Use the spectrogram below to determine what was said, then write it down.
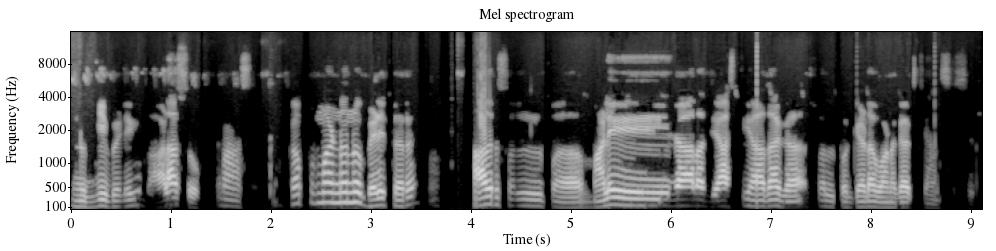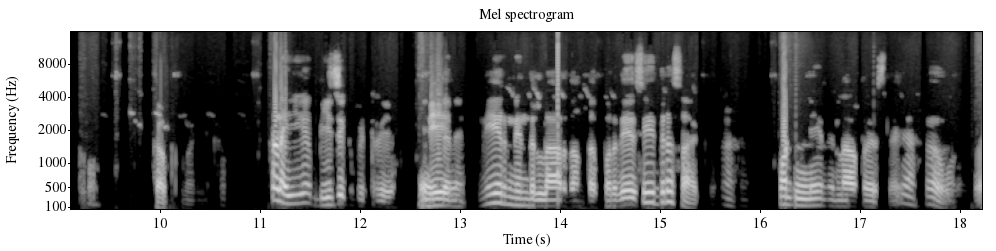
ನುಗ್ಗಿ ಬೆಳೆಗೆ ಬಹಳ ಸೂಕ್ತ. ಕಪ್ಪು ಮಣ್ಣನ್ನು ಬೆಳಿತಾರೆ. ಆದ್ರೆ ಸ್ವಲ್ಪ ಮಳೆಗಾಲ ಜಾಸ್ತಿ ಆದಾಗ ಸ್ವಲ್ಪ ಗಿಡ ಒಣಗಕ್ ಚಾನ್ಸಸ್ ಇರ್ತವೆ. ಕಪ್ಪು ಮಣ್ಣು ಅಣ್ಣ ಈಗ ಬೀಜಕ್ಕೆ ಬಿಟ್ರಿ ನೀರ್ ನಿಂದಿರ್ಲಾರ್ದಂತ ಪ್ರದೇಶ ಇದ್ರೆ ಸಾಕು. ಒಟ್ಟು ನೀರಿಲ್ಲ ಪ್ರದೇಶದಾಗ? ಹೌದು.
